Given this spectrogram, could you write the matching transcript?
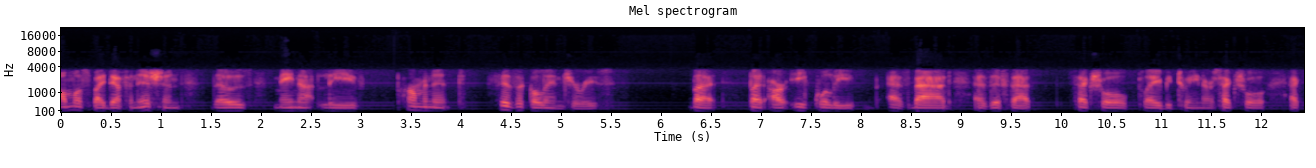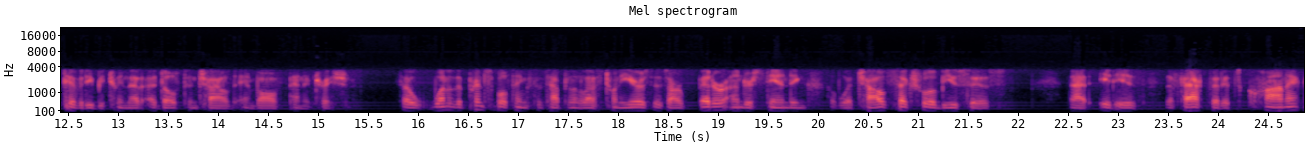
Almost by definition, those may not leave permanent physical injuries, but but are equally as bad as if that sexual play between or sexual activity between that adult and child involved penetration. So, one of the principal things that's happened in the last 20 years is our better understanding of what child sexual abuse is, that it is the fact that it's chronic,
